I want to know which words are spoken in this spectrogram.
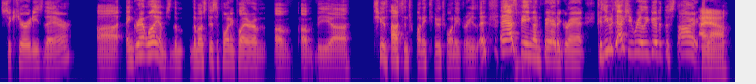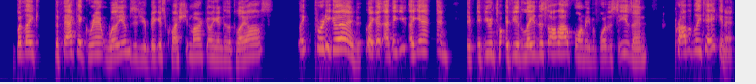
securities there. Uh, and Grant Williams, the, the most disappointing player of of of the uh, 2022-23. And that's being unfair to Grant because he was actually really good at the start. I know. But like the fact that Grant Williams is your biggest question mark going into the playoffs, like pretty good. Like I, I think you again, if if you if you had laid this all out for me before the season, probably taking it.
